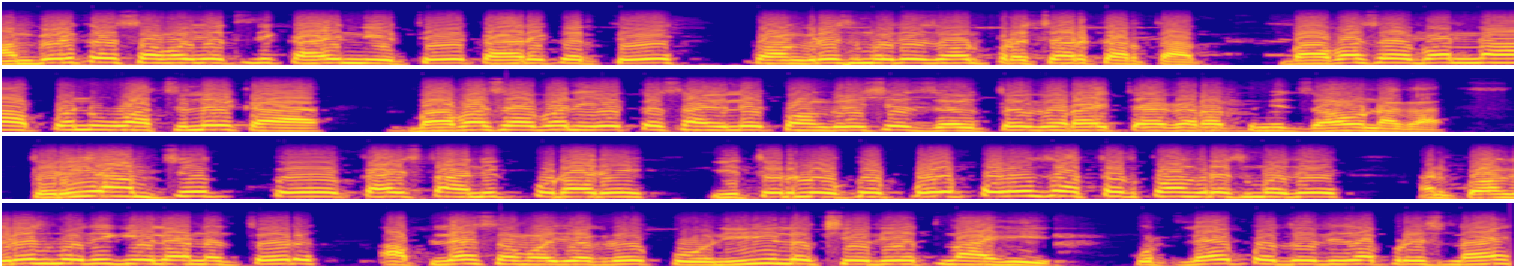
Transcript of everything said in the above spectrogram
आंबेडकर समाजातले काही नेते कार्यकर्ते काँग्रेसमध्ये जाऊन प्रचार करतात. बाबासाहेबांना आपण वाचलंय का? बाबासाहेबांनी एकच सांगितले काँग्रेसचे जळतं घर आहे त्या घरात तुम्ही जाऊ नका. तरी आमचे काही स्थानिक पुढारी इतर लोक पळ पळून जातात काँग्रेसमध्ये. आणि काँग्रेसमध्ये गेल्यानंतर आपल्या समाजाकडे कोणीही लक्ष देत नाही. कुठल्याही पद्धतीचा प्रश्न आहे.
